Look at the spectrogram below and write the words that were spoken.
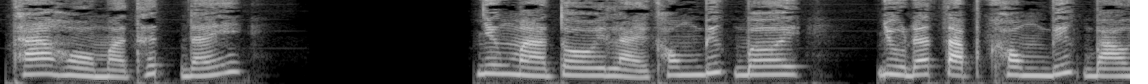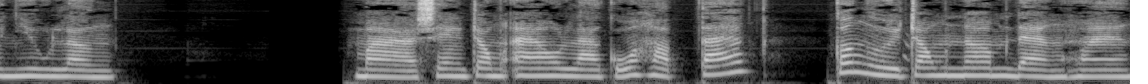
tha hồ mà thích đấy. Nhưng mà tôi lại không biết bơi, dù đã tập không biết bao nhiêu lần. Mà sen trong ao là của hợp tác, có người trong nôm đàng hoàng.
